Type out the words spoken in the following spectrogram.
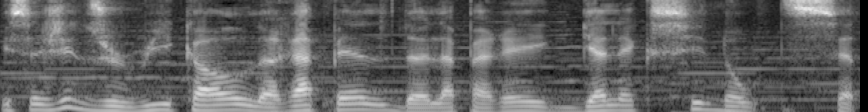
Il s'agit du recall, le rappel de l'appareil Galaxy Note 7.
